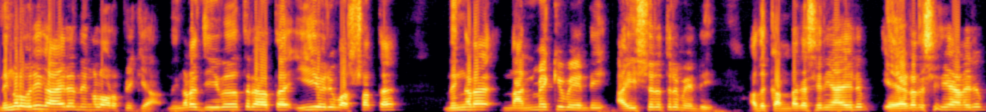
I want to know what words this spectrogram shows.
നിങ്ങൾ ഒരു കാര്യം നിങ്ങൾ ഉറപ്പിക്കുക. നിങ്ങളുടെ ജീവിതത്തിനകത്ത് ഈ ഒരു വർഷത്തെ നിങ്ങളുടെ നന്മയ്ക്ക് വേണ്ടി ഐശ്വര്യത്തിന് വേണ്ടി അത് കണ്ടകശനിയായാലും ഏഴര ശനിയാണെങ്കിലും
